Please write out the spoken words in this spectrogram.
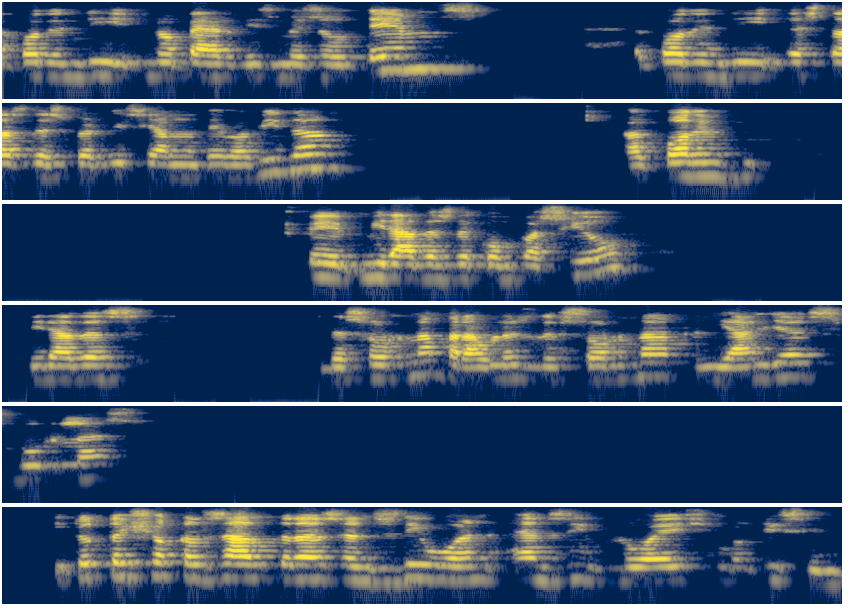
et poden dir no perdis més el temps, et poden dir estàs desperdiciant la teva vida, et poden fer mirades de compassió, mirades de sorna, paraules de sorna, rialles, burles. I tot això que els altres ens diuen ens influeix moltíssim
